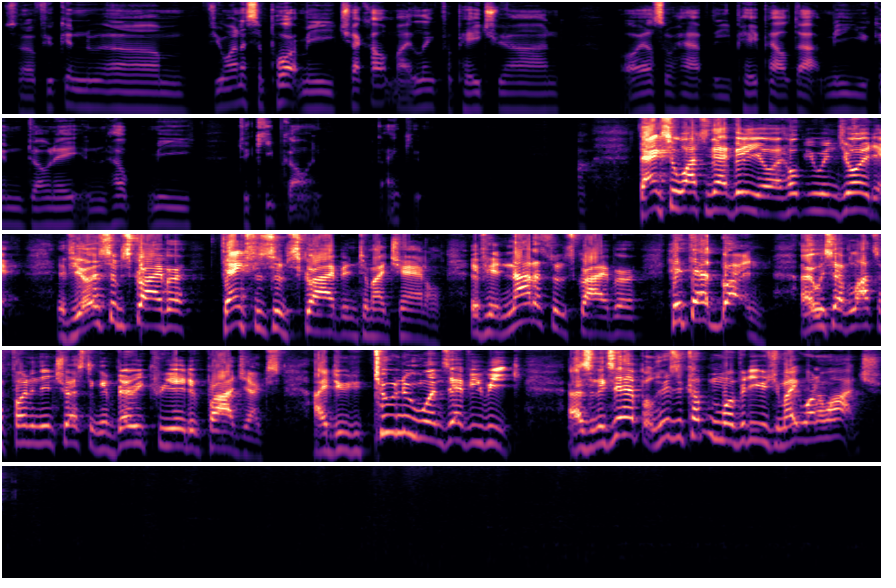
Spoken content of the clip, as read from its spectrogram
So if you can, um, if you want to support me, check out my link for Patreon. I also have the PayPal.me. You can donate and help me to keep going. Thank you. Thanks for watching that video. I hope you enjoyed it. If you're a subscriber, thanks for subscribing to my channel. If you're not a subscriber, hit that button. I always have lots of fun and interesting and very creative projects. I do two new ones every week. As an example, here's a couple more videos you might want to watch.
